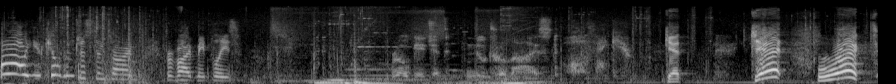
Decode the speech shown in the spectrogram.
oh, you killed him just in time. Revive me, please. Rogue agent neutralized. Oh, thank you. Get, get wrecked!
